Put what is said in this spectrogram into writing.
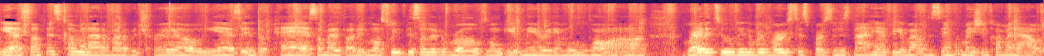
Yeah, something's coming out about a betrayal. Yes, in the past. Somebody thought they were going to sweep this under the rug, was going to get married and move on. Uh, gratitude in the reverse. This person is not happy about this information coming out.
